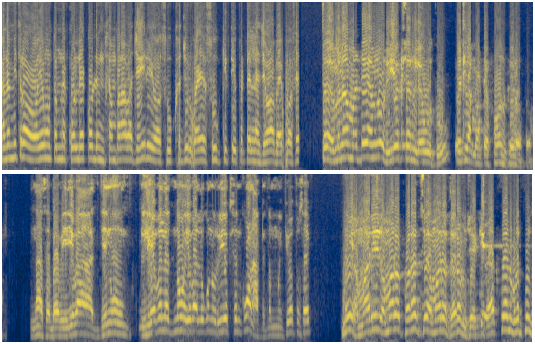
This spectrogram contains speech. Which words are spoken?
અને મિત્રો હવે હું તમને કોલ રેકોર્ડિંગ સંભળાવવા જઈ રહ્યો છું. ખજૂરભાઈએ શું કીર્તિ પટેલને જવાબ આપ્યો છે? તો એમના માટે એમનું રિએક્શન લેવું હતું એટલા માટે ફોન કર્યો હતો ના સાહેબ એવા જેનું લેવલ જ ન એવા લોકોનું રિએક્શન કોણ આપે? તમે કયો તો સાહેબ? નહીં અમારી અમારો ફરજ છે અમારો ધર્મ છે કે એક્શન વર્સિસ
